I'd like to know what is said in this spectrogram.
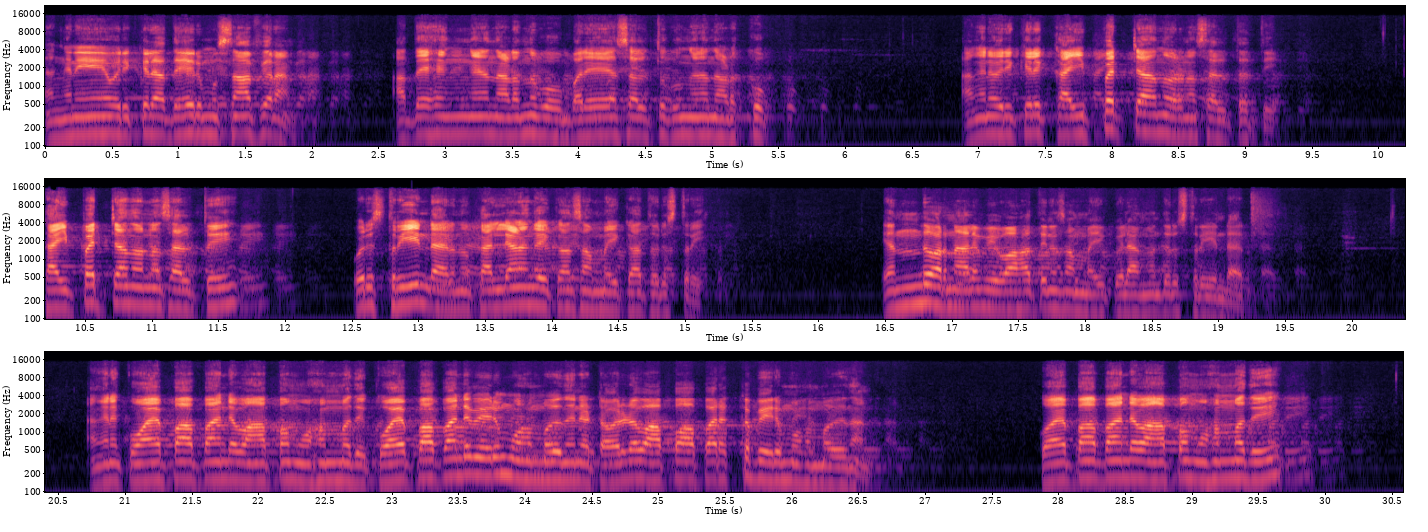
അങ്ങനെ ഒരിക്കൽ അദ്ദേഹം ഒരു മുസാഫിറാണ്. അദ്ദേഹം ഇങ്ങനെ നടന്നു പോകും. പല സ്ഥലത്തേക്കും ഇങ്ങനെ നടക്കും. അങ്ങനെ ഒരിക്കൽ കൈപ്പറ്റ എന്ന് പറയുന്ന സ്ഥലത്തെത്തി. കൈപ്പറ്റ എന്ന് പറഞ്ഞ സ്ഥലത്ത് ഒരു സ്ത്രീ ഉണ്ടായിരുന്നു. കല്യാണം കഴിക്കാൻ സമ്മതിക്കാത്ത ഒരു സ്ത്രീ. എന്ത് പറഞ്ഞാലും വിവാഹത്തിന് സമ്മതിക്കൂല. അങ്ങനത്തെ ഒരു സ്ത്രീ ഉണ്ടായിരുന്നു. അങ്ങനെ കോയപ്പാപ്പാന്റെ വാപ്പ മുഹമ്മദ്. കോയപ്പാപ്പാന്റെ പേരും മുഹമ്മദ് തന്നെ കേട്ടോ. അവരുടെ വാപ്പ വാപ്പാരൊക്കെ പേരും മുഹമ്മദ് എന്നാണ്. കോയപ്പാപ്പാന്റെ വാപ്പ മുഹമ്മദ്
